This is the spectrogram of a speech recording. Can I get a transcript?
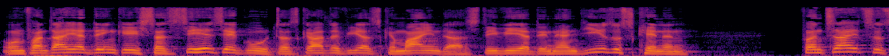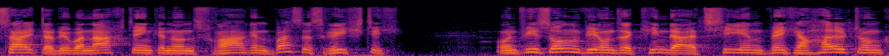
und von daher denke ich, ist das sehr, sehr gut, dass gerade wir als Gemeinde, die wir den Herrn Jesus kennen, von Zeit zu Zeit darüber nachdenken und uns fragen, was ist richtig und wie sollen wir unsere Kinder erziehen, welche Haltung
